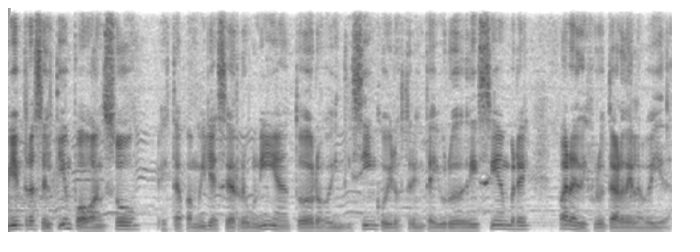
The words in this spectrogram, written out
Mientras el tiempo avanzó, esta familia se reunía todos los 25 y los 31 de diciembre para disfrutar de la vida.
